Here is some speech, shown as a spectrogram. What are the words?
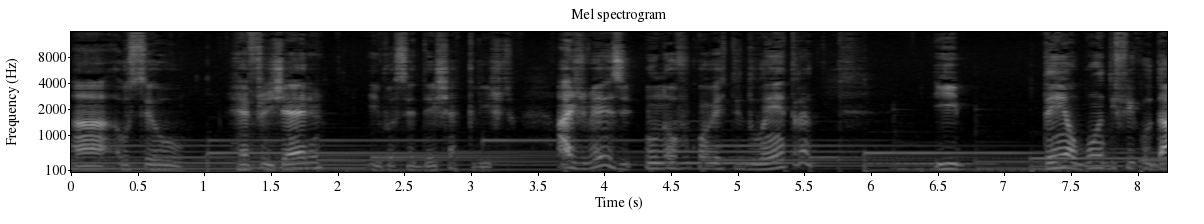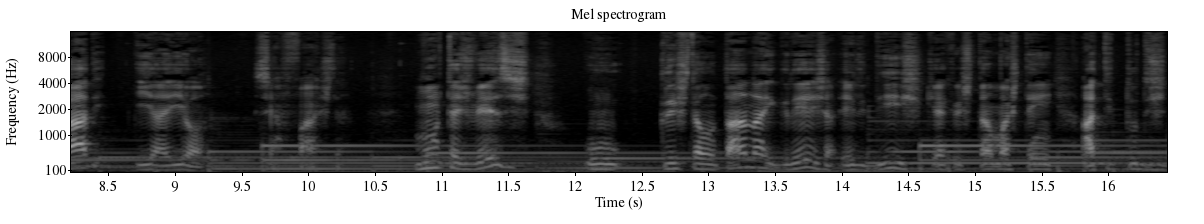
a, o seu refrigério e você deixa Cristo. Às vezes, o novo convertido entra e tem alguma dificuldade e aí, ó, se afasta. Muitas vezes o cristão está na igreja, ele diz que é cristão, mas tem atitudes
